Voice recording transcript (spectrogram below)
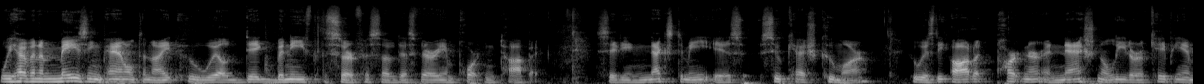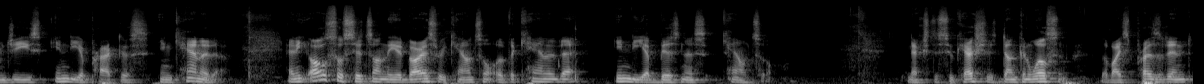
We have an amazing panel tonight who will dig beneath the surface of this very important topic. Sitting next to me is Sukesh Kumar, who is the audit partner and national leader of KPMG's India practice in Canada. And he also sits on the advisory council of the Canada India Business Council. Next to Sukesh is Duncan Wilson, the Vice President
